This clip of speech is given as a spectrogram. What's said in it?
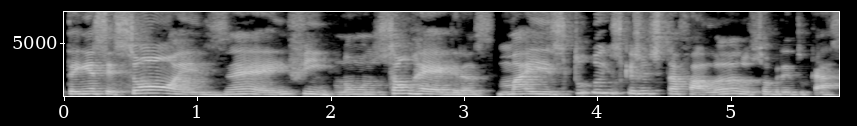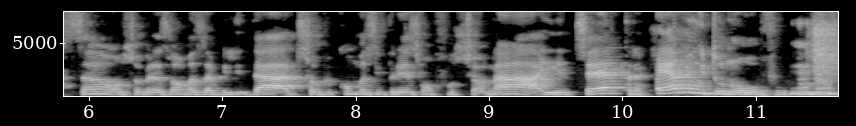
Tem exceções, né? Enfim, não são regras, mas tudo isso que a gente está falando sobre educação, sobre as novas habilidades, sobre como as empresas vão funcionar e etc., é muito novo. Uhum.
